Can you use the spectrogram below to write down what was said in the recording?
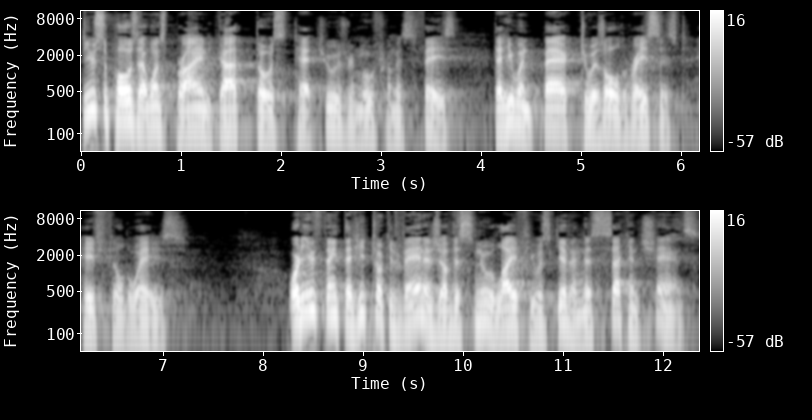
Do you suppose that once Bryon got those tattoos removed from his face, that he went back to his old racist, hate filled ways? Or do you think that he took advantage of this new life he was given, this second chance?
